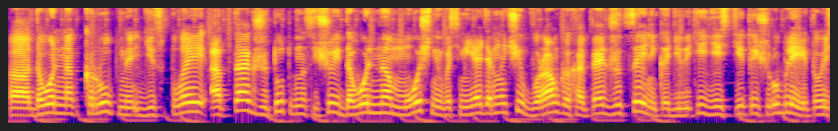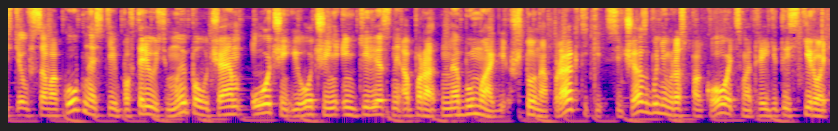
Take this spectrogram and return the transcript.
довольно крупный дисплей, а также тут у нас еще и довольно мощный 8-ядерный чип в рамках, опять же, ценника 9-10 тысяч рублей. То есть в совокупности, повторюсь, мы получаем очень и очень интересный аппарат на бумаге, что на практике сейчас будем распаковывать, смотреть и тестировать.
